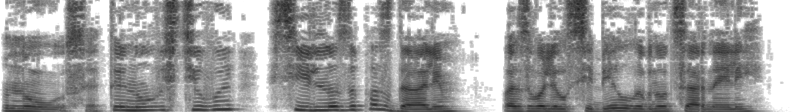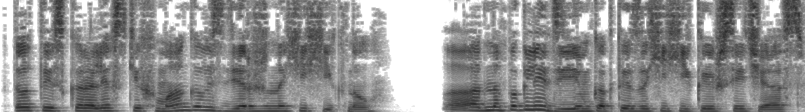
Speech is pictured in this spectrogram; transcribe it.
«Ну, с этой новостью вы сильно запоздали», — позволил себе улыбнуться Арнелий. Кто-то из королевских магов сдержанно хихикнул. «Ладно, поглядим, как ты захихикаешь сейчас.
